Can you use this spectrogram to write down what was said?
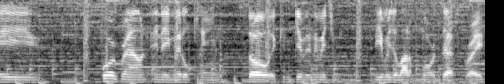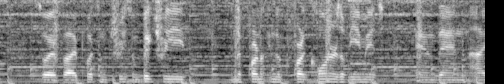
a foreground and a middle plane so it can give an image the image a lot more depth right so if I put some trees some big trees in the front in the front corners of the image and then I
